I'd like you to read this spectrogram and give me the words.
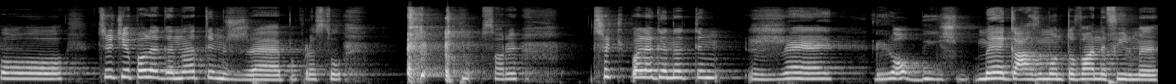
bo trzecie polega na tym, że po prostu sorry. Trzeci polega na tym, że robisz mega zmontowane filmy,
